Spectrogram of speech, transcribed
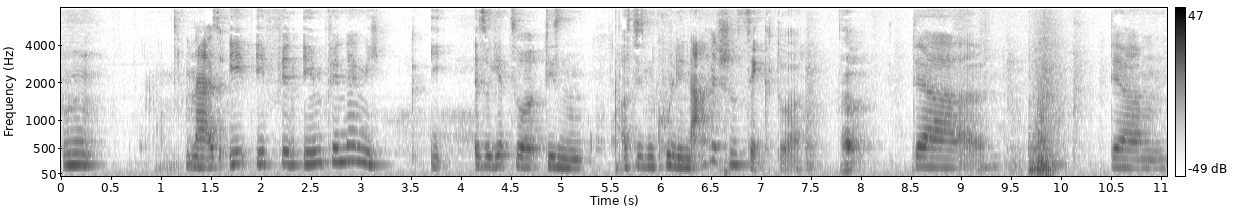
Nein, also ich, ich, find, ich empfinde eigentlich, ich, also jetzt so diesen, aus diesem kulinarischen Sektor, Ja. der, der ähm,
